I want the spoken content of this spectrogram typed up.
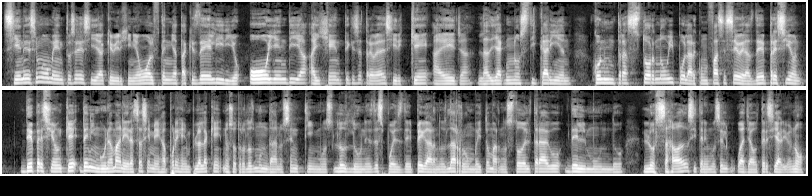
si en ese momento se decía que Virginia Woolf tenía ataques de delirio, hoy en día hay gente que se atreve a decir que a ella la diagnosticarían con un trastorno bipolar con fases severas de depresión, depresión que de ninguna manera se asemeja, por ejemplo, a la que nosotros los mundanos sentimos los lunes después de pegarnos la rumba y tomarnos todo el trago del mundo los sábados y tenemos el guayabo terciario. No,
